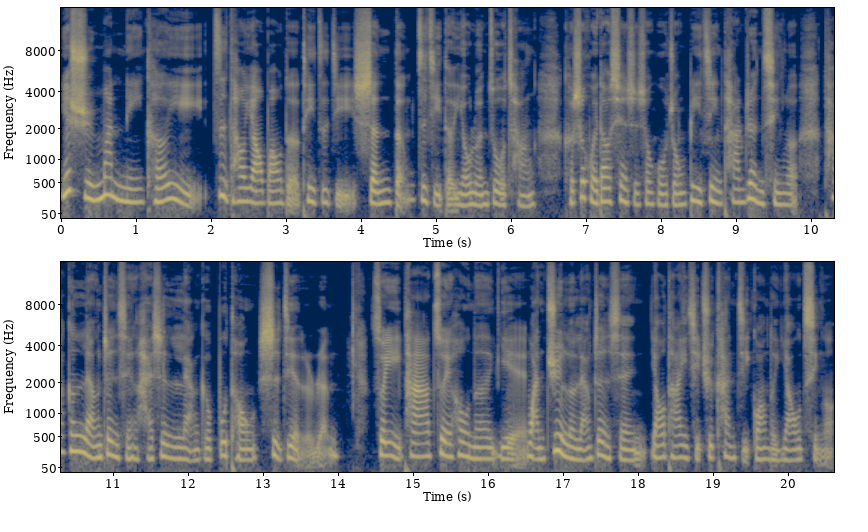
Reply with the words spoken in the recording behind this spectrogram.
也许曼妮可以自掏腰包的替自己升等自己的游轮座舱，可是回到现实生活中，毕竟她认清了，她跟梁正贤还是两个不同世界的人，所以他最后呢也婉拒了梁正贤邀他一起去看极光的邀请了，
